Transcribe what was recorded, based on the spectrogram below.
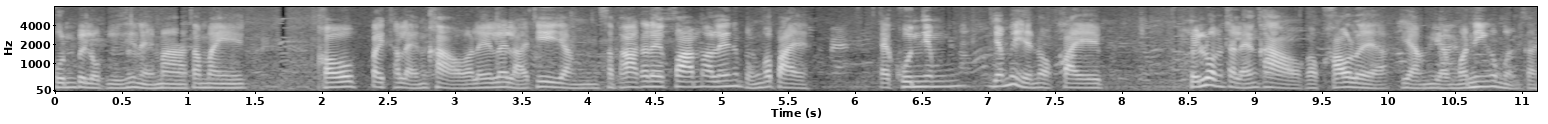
คุณไปหลบอยู่ที่ไหนมาทำไมเขาไปแถลงข่าวอะไรหลาย ๆ ที่อย่างสภาทนายความอะไรนะผมก็ไป แต่คุณยังยังไม่เห็นออกไปไปร่วมแถลงข่าวกับเขาเลยอะอย่างอย่างวันนี้ก็เหมือนกัน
